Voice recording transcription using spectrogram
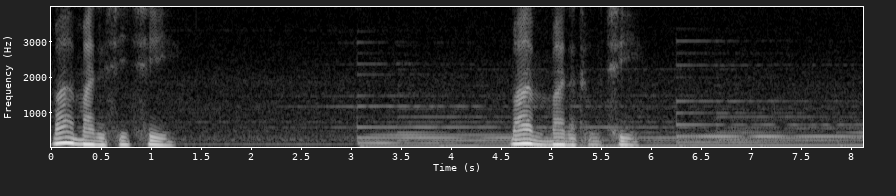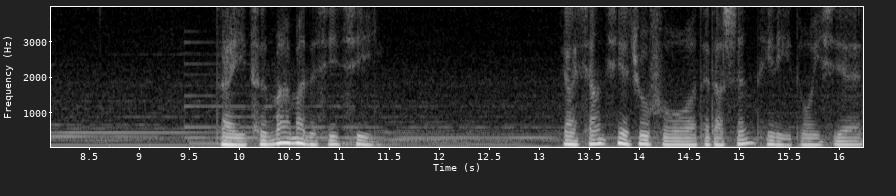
慢慢的吸气，慢慢的吐气，再一次慢慢的吸气，让香气的祝福带到身体里多一些。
